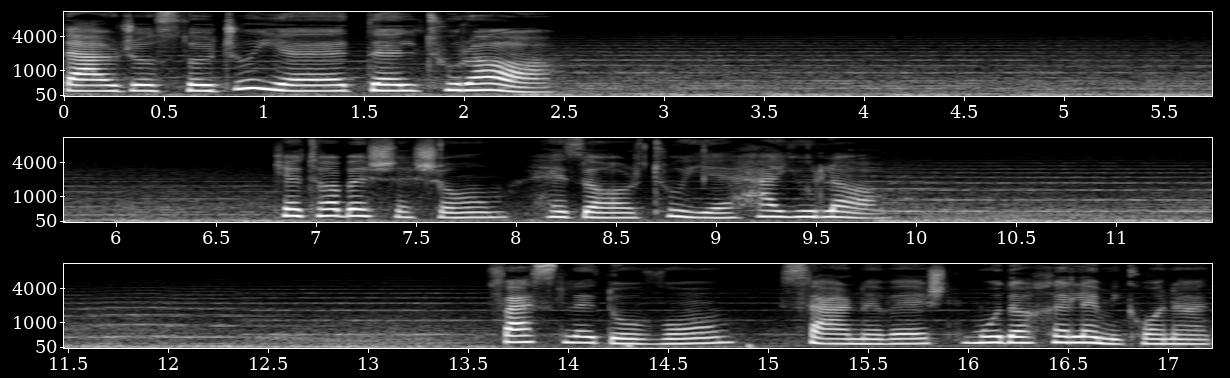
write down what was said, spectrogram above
در جستجوی دلتورا کتاب ششم هزار توی هیولا. فصل دوم سرنوشت مداخله می کند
